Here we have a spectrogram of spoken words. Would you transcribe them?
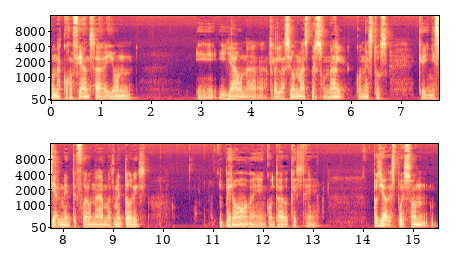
una confianza y, un, y, ya una relación más personal con estos que inicialmente fueron nada más mentores, pero he encontrado que este pues ya después son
